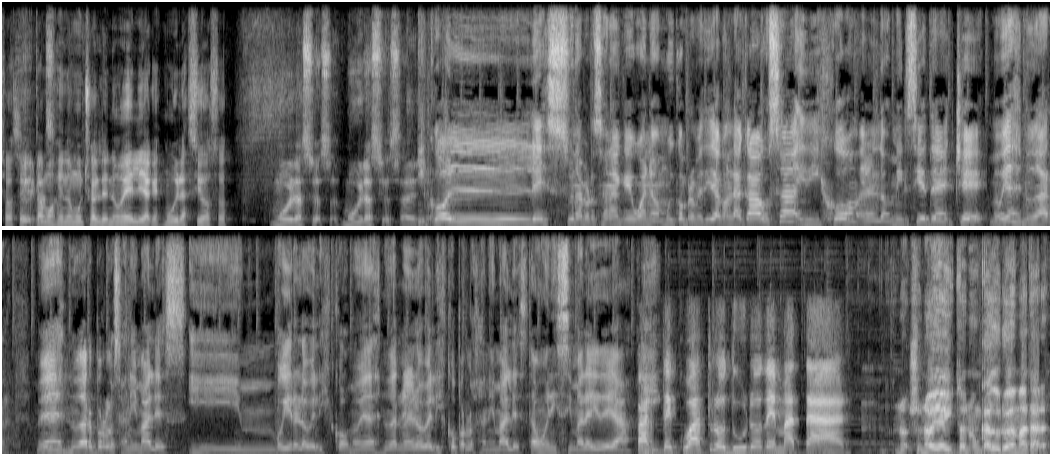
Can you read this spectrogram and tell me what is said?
Yo sé, Sí, estamos viendo mucho el de Noelia, que es muy gracioso. Muy gracioso, es muy graciosa ella. Nicole es una persona que, bueno, muy comprometida con la causa y dijo en el 2007, che, me voy a desnudar, me voy a desnudar por los animales y mm, voy a ir al obelisco, me voy a desnudar en el obelisco por los animales. Está buenísima la idea. Parte 4 Duro de Matar. No, yo no había visto nunca Duro de Matar.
